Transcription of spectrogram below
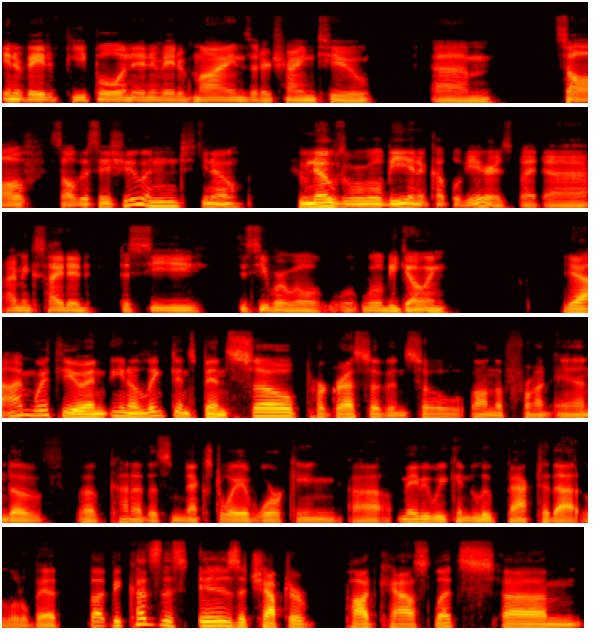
innovative people and innovative minds that are trying to um, solve solve this issue. And you know, who knows where we'll be in a couple of years? But uh, I'm excited to see to see where we'll we'll be going. Yeah, I'm with you. And you know, LinkedIn's been so progressive and so on the front end of of kind of this next way of working. Uh, maybe we can loop back to that a little bit. But because this is a chapter podcast, let's um,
